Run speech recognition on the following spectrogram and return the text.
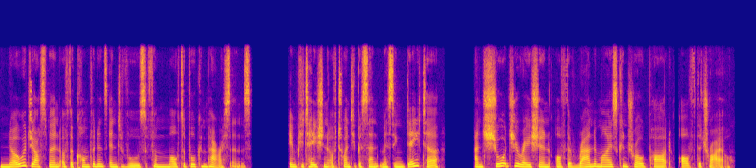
no adjustment of the confidence intervals for multiple comparisons, imputation of 20% missing data, and short duration of the randomized controlled part of the trial.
